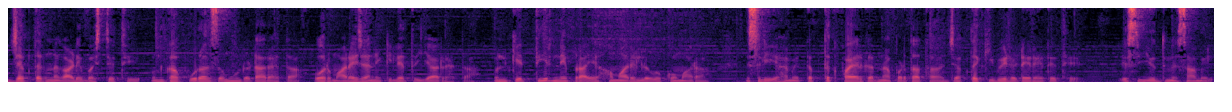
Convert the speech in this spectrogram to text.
जब तक नगाड़े बजते थे, उनका पूरा समूह डटा रहता और मारे जाने के लिए तैयार रहता। उनके तीर ने प्राय हमारे लोगों को मारा, इसलिए हमें तब तक फायर करना पड़ता था जब तक कि वे डटे रहते थे। इस युद्ध में शामिल।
